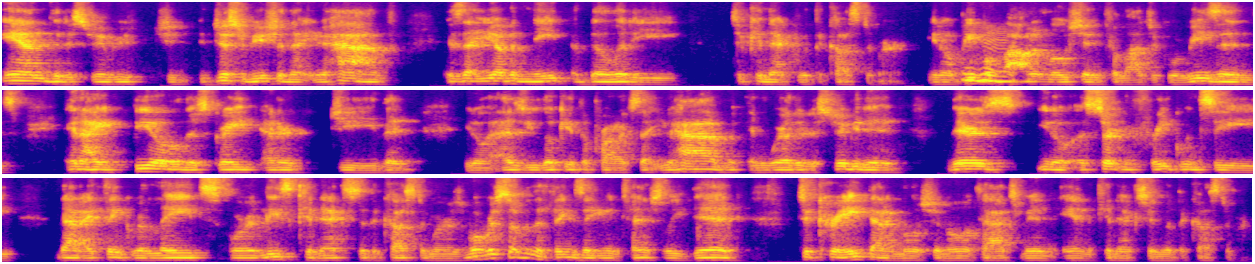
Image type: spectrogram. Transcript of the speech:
and the distribution distribution that you have is that you have innate ability to connect with the customer. You know, people mm-hmm. out emotion for logical reasons and I feel this great energy that you know as you look at the products that you have and where they're distributed, there's you know a certain frequency that I think relates or at least connects to the customers. What were some of the things that you intentionally did to create that emotional attachment and connection with the customer?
